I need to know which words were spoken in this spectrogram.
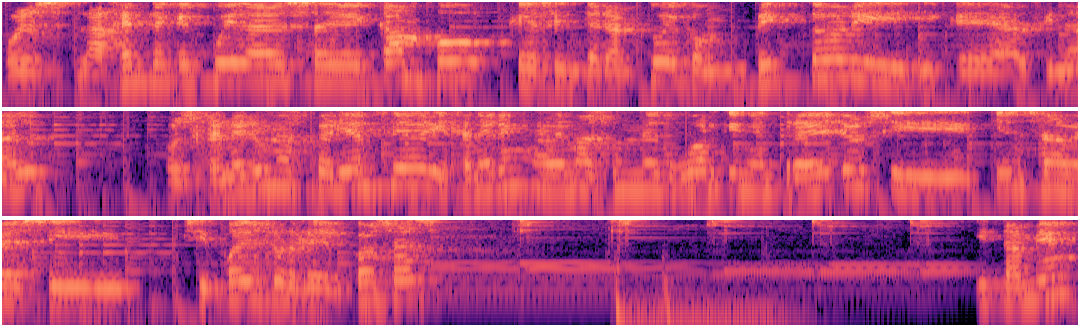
pues la gente que cuida ese campo, que se interactúe con Víctor y, y que al final pues genere una experiencia y generen además un networking entre ellos y quién sabe si, si pueden surgir cosas. Y también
